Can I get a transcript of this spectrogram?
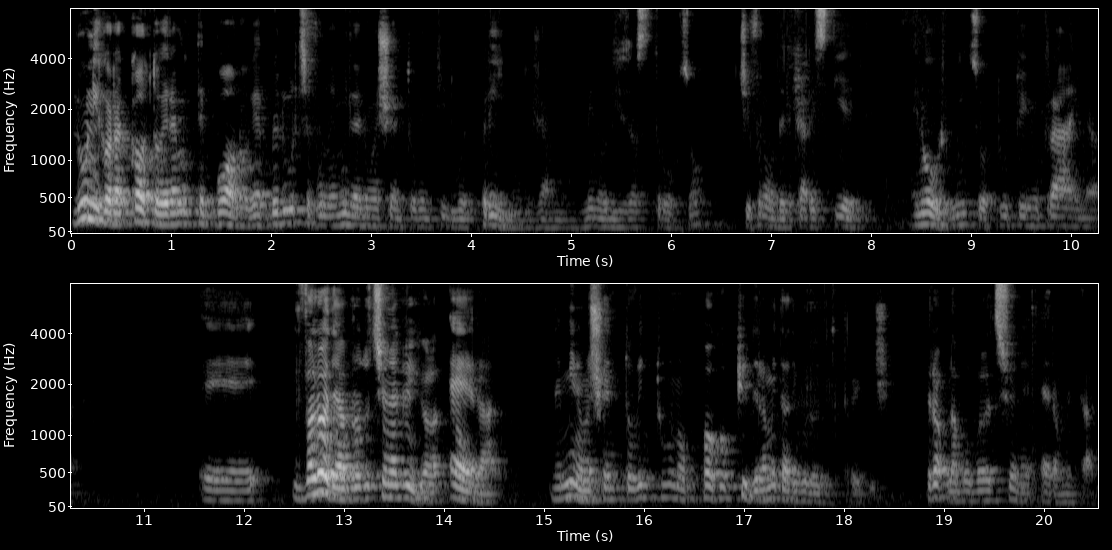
L'unico raccolto veramente buono che ebbe l'URSS fu nel 1922, il primo, diciamo, meno disastroso. Ci furono delle carestie enormi, soprattutto in Ucraina. E il valore della produzione agricola era nel 1921 poco più della metà di quello del 13, però la popolazione era aumentata.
